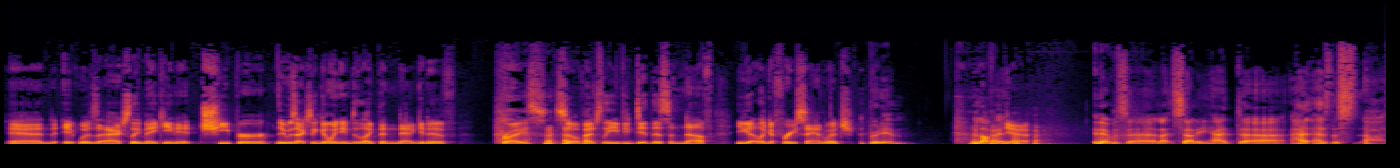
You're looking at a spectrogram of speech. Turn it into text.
and it was actually making it cheaper. It was actually going into like the negative price. so eventually, if you did this enough, you got like a free sandwich. Brilliant. Love it. Yeah. There was uh, like Sally had uh, ha- has this oh,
